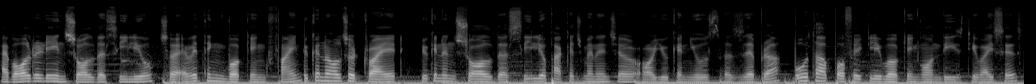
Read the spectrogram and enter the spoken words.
I've already installed the Celio so everything working fine. You can also try it. You can install the Celio package manager or you can use the Zebra. Both are perfectly working on these devices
